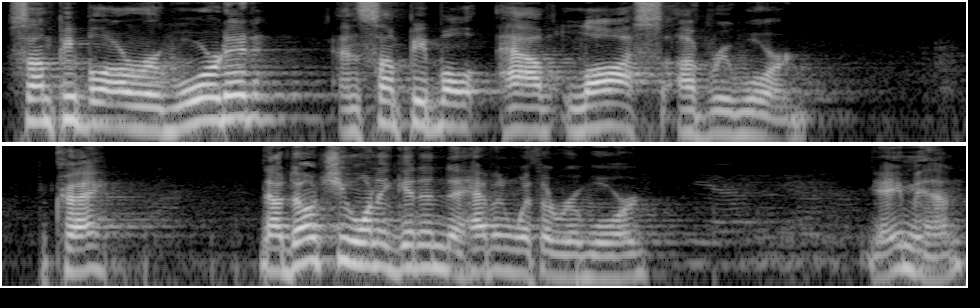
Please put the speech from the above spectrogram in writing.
Some people are rewarded, and some people have loss of reward. Okay? Now, don't you want to get into heaven with a reward? Yes. Amen.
